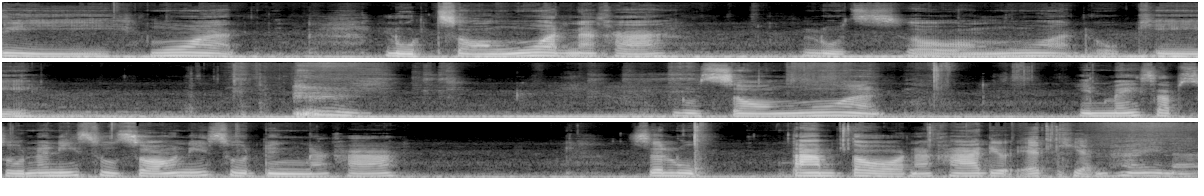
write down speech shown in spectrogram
สี่งวด หลุดสองงวดนะคะ หลุดสองงวด โอเค หลุดสองงวด เห็นไหมสับสนอันนี้สูตรสองอันนี้สูตรหนึ่งนะคะ สรุปตามต่อนะคะ เดี๋ยวแอดเขียนให้นะ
